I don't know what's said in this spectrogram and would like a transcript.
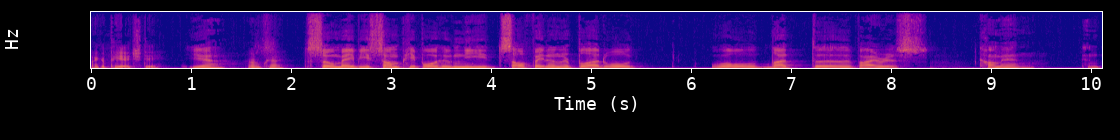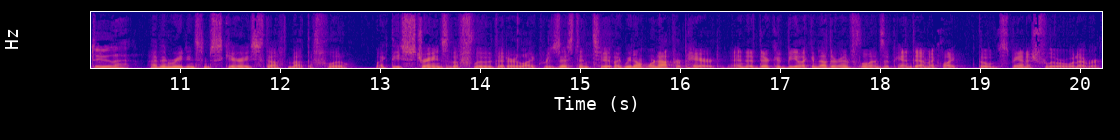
like a PhD. Yeah. Okay. So maybe some people who need sulfate in their blood will will let the virus come in and do that. I've been reading some scary stuff about the flu, like these strains of the flu that are like resistant to, like we don't, we're not prepared, and that there could be like another influenza pandemic, like the Spanish flu or whatever,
